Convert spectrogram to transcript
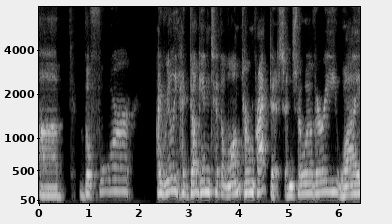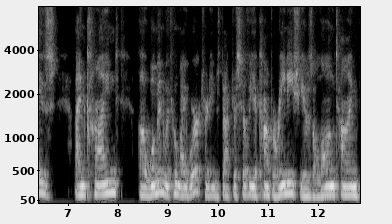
uh, before I really had dug into the long term practice. And so a very wise and kind uh, woman with whom I worked, her name is Dr. Sylvia Comparini. She was a long time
